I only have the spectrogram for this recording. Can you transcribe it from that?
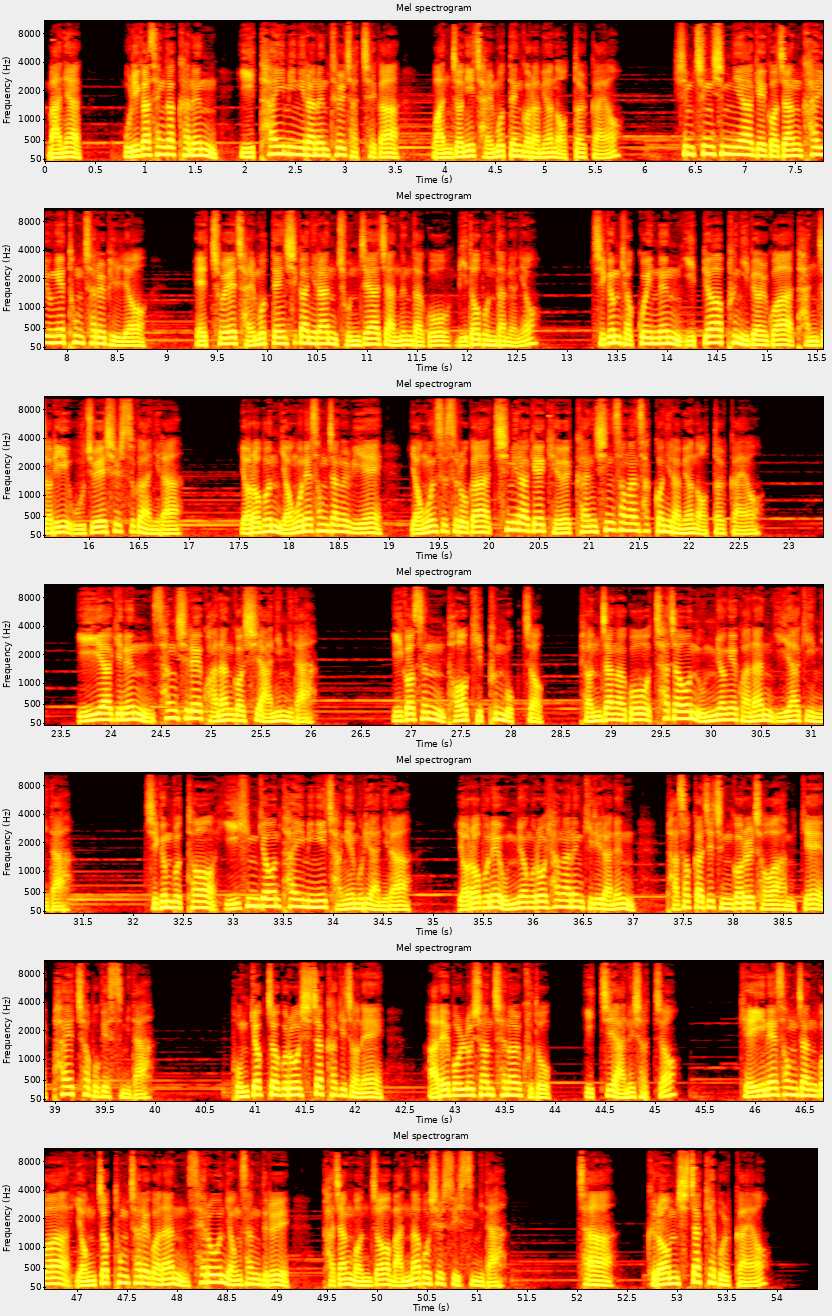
만약 우리가 생각하는 이 타이밍이라는 틀 자체가 완전히 잘못된 거라면 어떨까요? 심층 심리학의 거장 칼융의 통찰을 빌려 애초에 잘못된 시간이란 존재하지 않는다고 믿어본다면요? 지금 겪고 있는 이 뼈아픈 이별과 단절이 우주의 실수가 아니라 여러분 영혼의 성장을 위해 영혼 스스로가 치밀하게 계획한 신성한 사건이라면 어떨까요? 이 이야기는 상실에 관한 것이 아닙니다. 이것은 더 깊은 목적, 변장하고 찾아온 운명에 관한 이야기입니다. 지금부터 이 힘겨운 타이밍이 장애물이 아니라 여러분의 운명으로 향하는 길이라는 다섯 가지 증거를 저와 함께 파헤쳐 보겠습니다. 본격적으로 시작하기 전에 아레볼루션 채널 구독 잊지 않으셨죠? 개인의 성장과 영적 통찰에 관한 새로운 영상들을 가장 먼저 만나보실 수 있습니다. 자, 그럼 시작해 볼까요?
